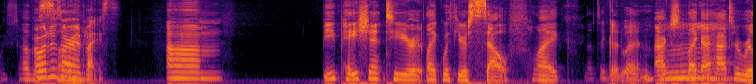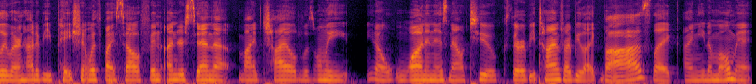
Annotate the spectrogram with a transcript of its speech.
We still have the What is our advice? Um, Be patient to your like with yourself. Like That's a good one. actually like I had to really learn how to be patient with myself and understand that my child was only, you know, one and is now two. Cause there would be times where I'd be like, Boz, like I need a moment.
